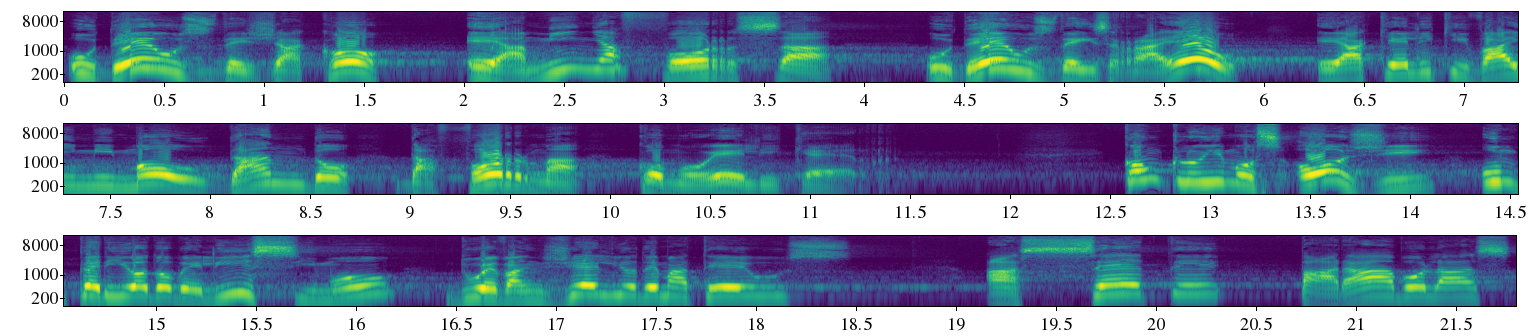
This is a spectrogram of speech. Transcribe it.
O Deus de Jacó é a minha força. O Deus de Israel é aquele que vai me moldando da forma como Ele quer. Concluímos hoje um período belíssimo do Evangelho de Mateus, as sete parábolas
